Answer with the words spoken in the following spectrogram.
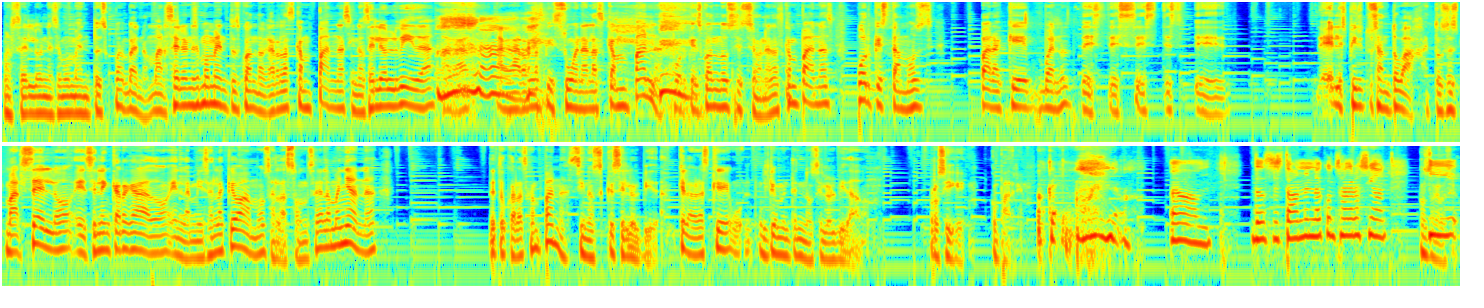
Marcelo en ese momento es cuando, bueno, Marcelo en ese momento es cuando agarra las campanas y no se le olvida, agarra, agarra las que suenan las campanas, porque es cuando se suenan las campanas, porque estamos para que, bueno, este, este, este, este, el Espíritu Santo baja. Entonces Marcelo es el encargado en la misa en la que vamos a las 11 de la mañana de tocar las campanas, si no es que se le olvida. Que la verdad es que últimamente no se le ha olvidado. Prosigue, compadre. Ok, bueno. Um, entonces estaban en la consagración y Consagración.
